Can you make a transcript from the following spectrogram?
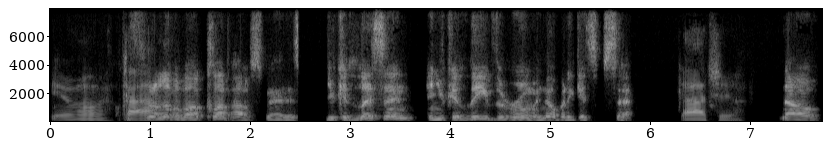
Yeah, know, That's what I love about Clubhouse, man. Is you could listen and you could leave the room and nobody gets upset. Gotcha. Now,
